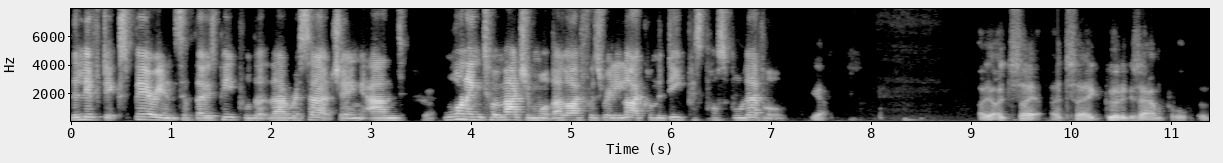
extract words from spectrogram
the lived experience of those people that they're researching and yeah. wanting to imagine what their life was really like on the deepest possible level. Yeah. I, would say i'd say a good example of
